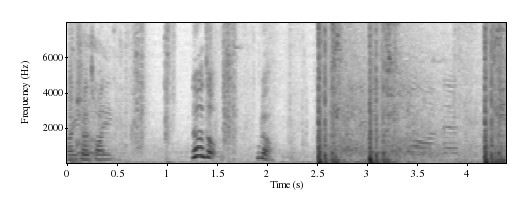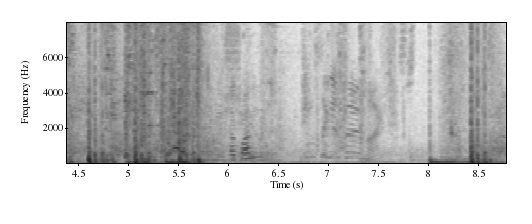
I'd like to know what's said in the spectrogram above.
One shot, one. Non, non. Oula. Knock one. shield. Tossing a thermite. Got my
